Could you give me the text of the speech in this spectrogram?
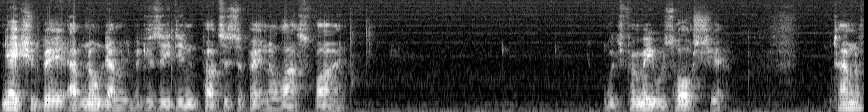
Yeah, he should be have no damage because he didn't participate in the last fight. Which for me was horseshit. Time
